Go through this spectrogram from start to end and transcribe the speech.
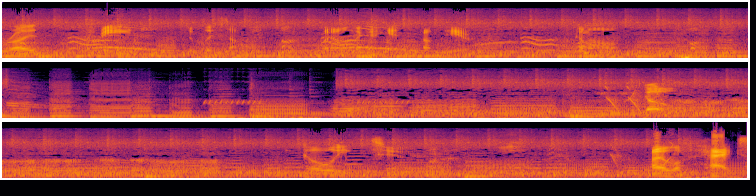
Ride train to. But I only can get up here. Come on. Go! Going to Isle of Hags.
